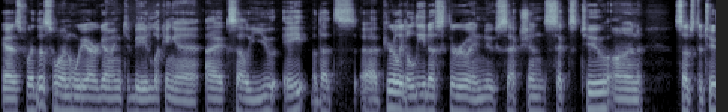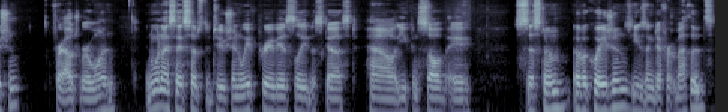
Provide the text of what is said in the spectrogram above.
Guys, for this one we are going to be looking at IXL U8, but that's uh, purely to lead us through a new section 6.2 on substitution for Algebra 1. And when I say substitution, we've previously discussed how you can solve a system of equations using different methods.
